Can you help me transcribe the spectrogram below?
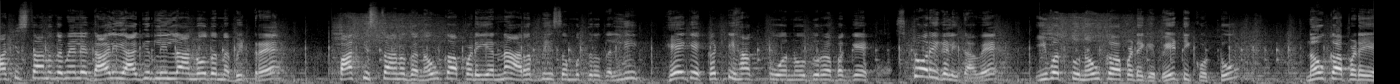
ಪಾಕಿಸ್ತಾನದ ಮೇಲೆ ದಾಳಿ ಆಗಿರಲಿಲ್ಲ ಅನ್ನೋದನ್ನು ಬಿಟ್ಟರೆ ಪಾಕಿಸ್ತಾನದ ನೌಕಾಪಡೆಯನ್ನು ಅರಬ್ಬಿ ಸಮುದ್ರದಲ್ಲಿ ಹೇಗೆ ಕಟ್ಟಿ ಹಾಕ್ತು ಅನ್ನೋದರ ಬಗ್ಗೆ ಸ್ಟೋರಿಗಳಿದ್ದಾವೆ ಇವತ್ತು ನೌಕಾಪಡೆಗೆ ಭೇಟಿ ಕೊಟ್ಟು ನೌಕಾಪಡೆಯ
